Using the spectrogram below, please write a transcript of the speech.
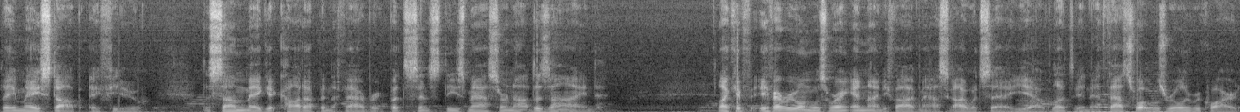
they may stop a few some may get caught up in the fabric but since these masks are not designed like if, if everyone was wearing N95 masks, I would say, yeah, let and if that's what was really required,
